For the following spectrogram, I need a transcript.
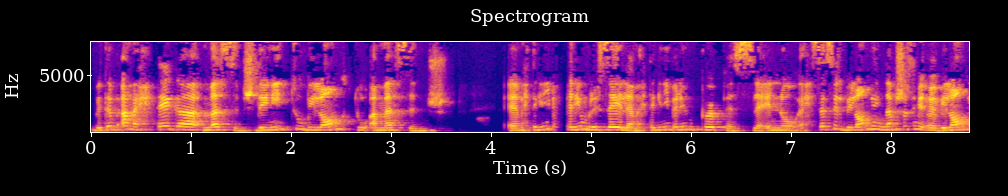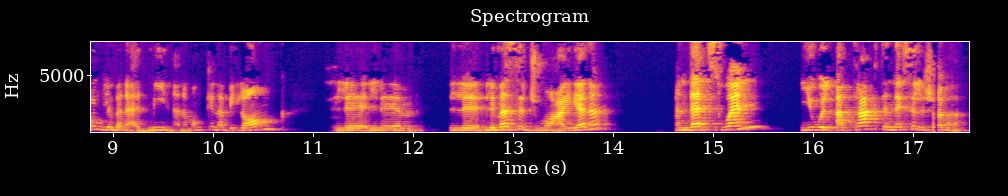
بتبقى محتاجة message. They need to belong to a message. آه، محتاجين يبقى ليهم رسالة محتاجين يبقى ليهم purpose. لأنه إحساس البيلونجينج ده مش لازم يبقى belonging لبني آدمين. أنا ممكن أبيلونج ل ل ل لمسج معينة. And that's when you will attract الناس اللي شبهك.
